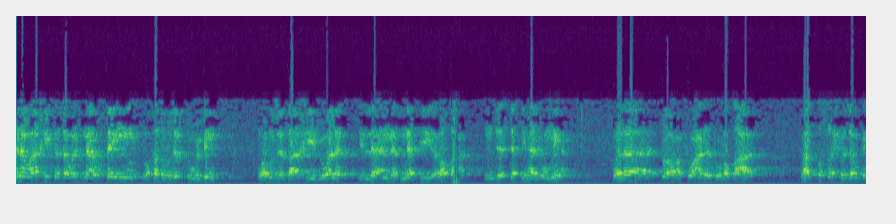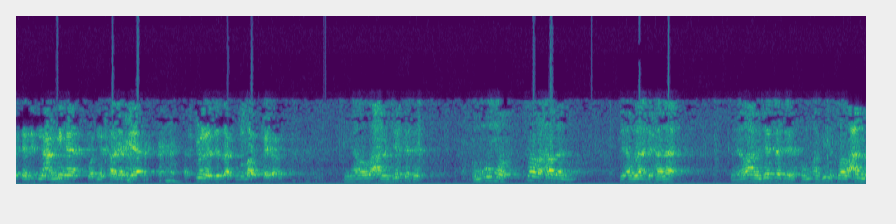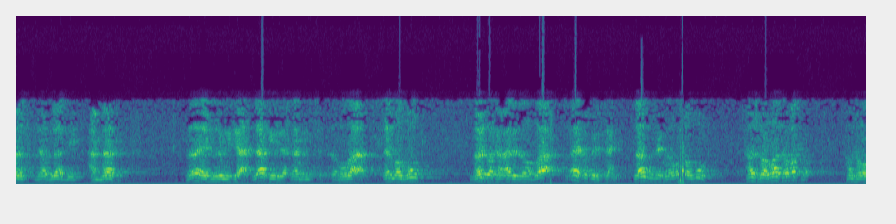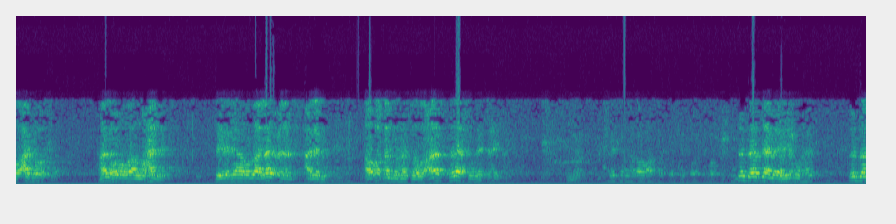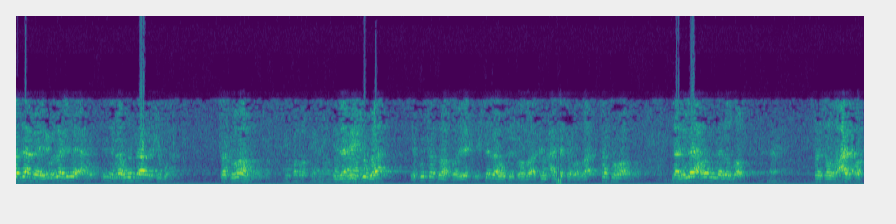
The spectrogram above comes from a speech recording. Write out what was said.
أنا وأخي تزوجنا أختين وقد رزقت ببنت ورزق أخي بولد إلا أن ابنتي رضعت من جدتها لأمها ولا تعرف عدد الرضعات فهل تصح زوجة لابن عمها وابن خالتها؟ أفتونا جزاكم الله خيرا. إذا رضع من جدته أم أمه صار هذا لأولاد خالات فإذا رضع من جدته أم أبيه صار عما لأولاد عماته فلا يجوز النكاح. لكن إذا كان من الرضاع غير مضبوط ما يدرك عدد الرضاع لا يثبت به التحريم. لا بد يكون الرضاع مضبوط. خمس مرات أو أكثر. خمس رضعات أو أكثر. هذا هو الرضاع المحرم. فإذا كان الرضاع لا يعلم عدده أو أقل من خمس رضعات فلا يحصل به التحريم. من باب دع ما يليق من باب دع ما يليق لكن لا يحرم. إنما هو من باب الشبهة. تركه إذا في شبهة يكون تركه افضل إذا اشتبهوا في الرضاعه كم عدد الرضاعه تركه أفضل. لكن لا يحرم إلا بالضبط خمس رضعات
